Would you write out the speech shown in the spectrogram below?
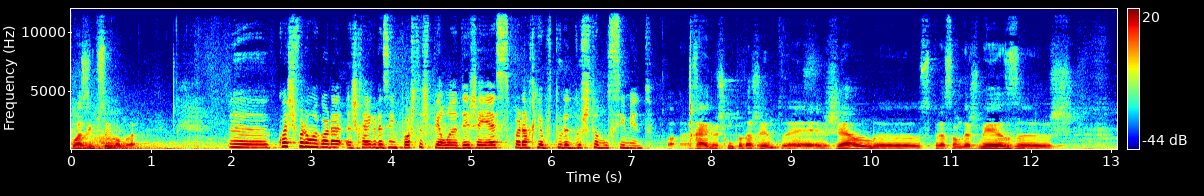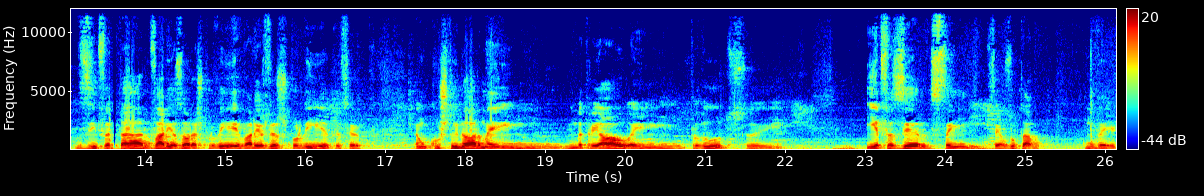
quase impossível, não é? Uh, quais foram agora as regras impostas pela DGS para a reabertura do estabelecimento? Regras, como toda a gente, é gel, separação das mesas, desinfetar várias horas por dia, várias vezes por dia, quer dizer, é um custo enorme em material, em produtos e, e a fazer sem, sem resultado, como vê.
